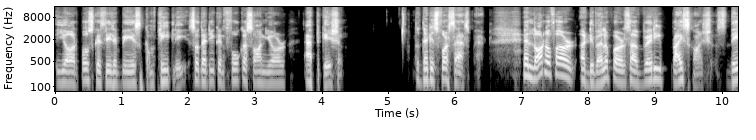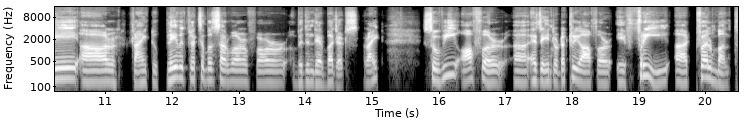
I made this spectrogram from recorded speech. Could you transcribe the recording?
your Postgres database completely so that you can focus on your application. So that is first aspect. And a lot of our uh, developers are very price conscious. They are trying to play with flexible server for within their budgets, right? So we offer, uh, as an introductory offer, a free uh, 12 month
